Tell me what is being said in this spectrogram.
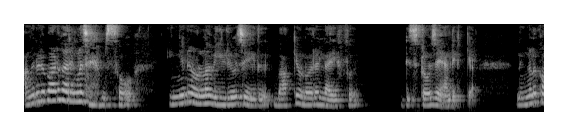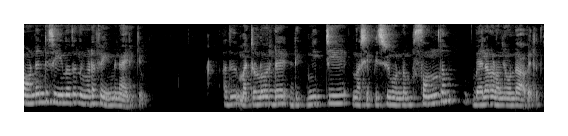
അങ്ങനെ ഒരുപാട് കാര്യങ്ങൾ ചെയ്യാം. സോ ഇങ്ങനെയുള്ള വീഡിയോ ചെയ്ത് ബാക്കിയുള്ളവരെ ലൈഫ് ഡിസ്ട്രോ ചെയ്യാണ്ടിരിക്കുക. നിങ്ങൾ കോണ്ടന്റ് ചെയ്യുന്നത് നിങ്ങളുടെ ഫെയിമിനായിരിക്കും അത് മറ്റുള്ളവരുടെ ഡിഗ്നിറ്റിയെ നശിപ്പിച്ചുകൊണ്ടും സ്വന്തം വില കളഞ്ഞുകൊണ്ടും ആവരുത്.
